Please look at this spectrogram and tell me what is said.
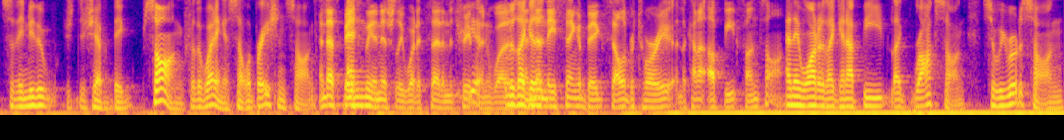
so they knew that they should have a big song for the wedding a celebration song and that's basically initially what it said in the treatment it was, was like and a- then they sang a big celebratory kind of upbeat fun song and they wanted like an upbeat like rock song so we wrote a song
